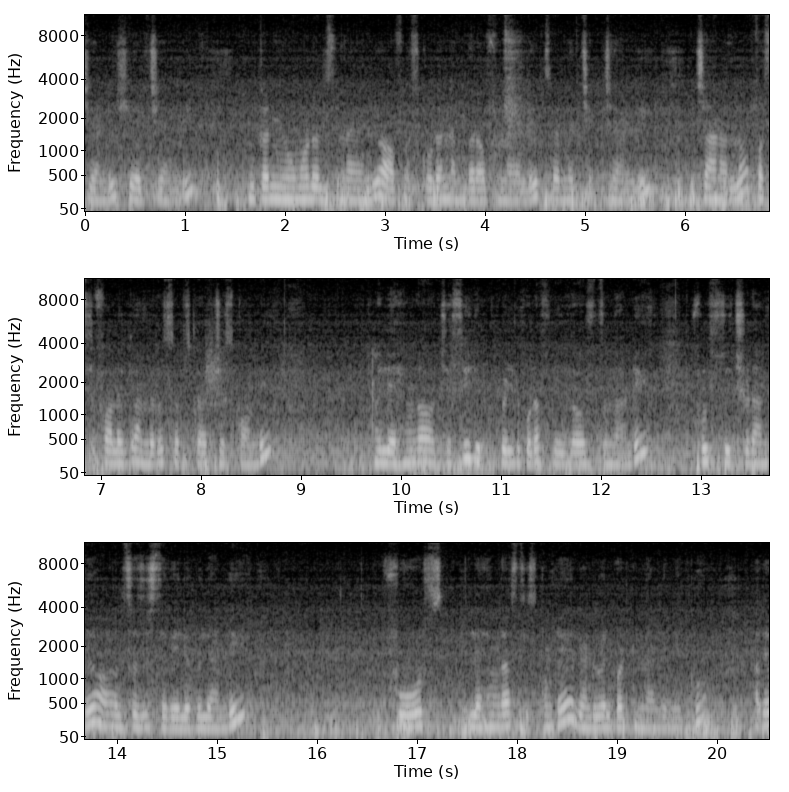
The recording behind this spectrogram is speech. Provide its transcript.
చేయండి షేర్ చేయండి. ఇంకా న్యూ మోడల్స్ ఉన్నాయండి ఆఫర్స్ కూడా నెంబర్ ఆఫ్ ఉన్నాయండి. ఒకసారి మీరు చెక్ చేయండి. ఛానల్లో ఫస్ట్ ఆఫ్ ఆల్ అయితే అందరూ సబ్స్క్రైబ్ చేసుకోండి. ఈ లెహంగా వచ్చేసి హిప్ బిల్డ్ కూడా ఫ్రీగా వస్తుందండి. ఫుల్ స్టిచ్డ్ అండి ఆల్ సైజెస్ అవైలబుల్ అండి. ఫోర్స్ లెహంగాస్ తీసుకుంటే రెండు వేలు పడుతుందండి మీకు. అదే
